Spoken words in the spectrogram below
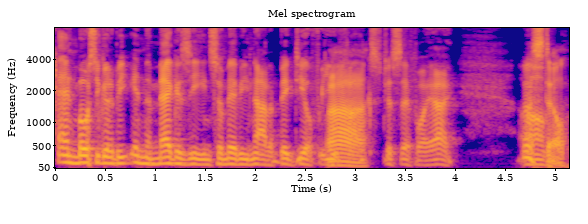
and mostly going to be in the magazine, so maybe not a big deal for you Ah. folks. Just FYI. Um, still.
